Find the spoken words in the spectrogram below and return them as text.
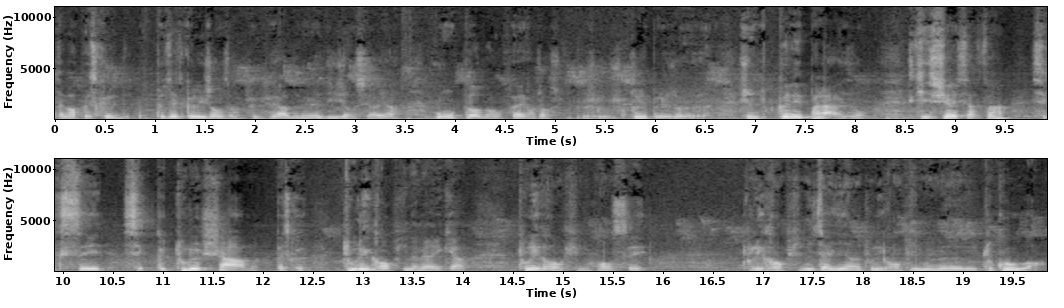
D'abord parce que peut-être que les gens ne savent plus faire de mélodie, j'en sais rien, ou ont peur d'en faire, je, je, ne connais pas la raison. Ce qui est sûr et certain, c'est que c'est que tout le charme, parce que tous les grands films américains, tous les grands films français, tous les grands films italiens, tous les grands films euh, tout court,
